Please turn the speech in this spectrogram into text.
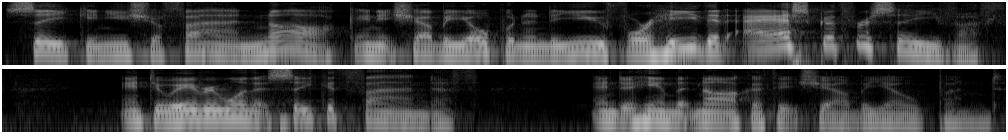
Seek and ye shall find. Knock and it shall be opened unto you. For he that asketh receiveth, and to every one that seeketh findeth, and to him that knocketh it shall be opened.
